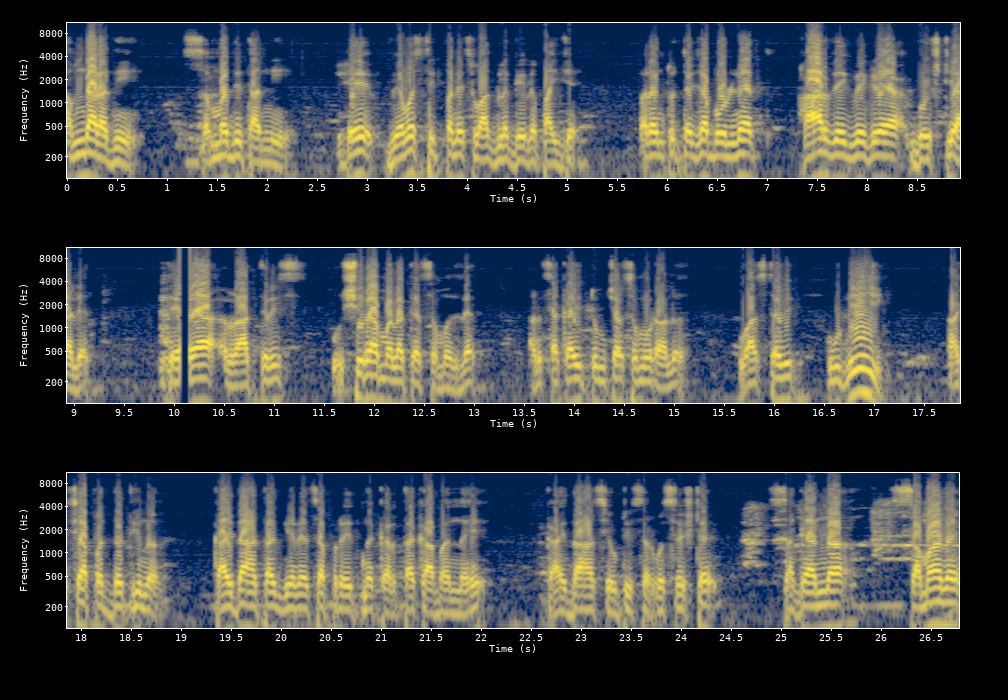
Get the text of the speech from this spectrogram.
आमदारांनी संबंधितांनी हे व्यवस्थितपणेच वागलं गेलं पाहिजे. परंतु त्याच्या बोलण्यात फार वेगवेगळ्या गोष्टी आल्यात. त्या रात्री उशिरा मला त्या समजल्यात आणि सकाळी तुमच्यासमोर आलं. वास्तविक कुणीही अशा पद्धतीनं कायदा हातात घेण्याचा प्रयत्न करता कामा नये. कायदा हा शेवटी सर्वश्रेष्ठ आहे. सगळ्यांना समान आहे.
